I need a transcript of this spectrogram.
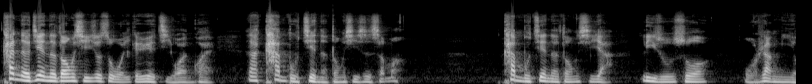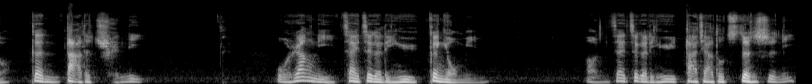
看得见的东西就是我一个月几万块。那看不见的东西是什么？看不见的东西呀，例如说，我让你有更大的权利，我让你在这个领域更有名，哦，你在这个领域大家都认识你，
